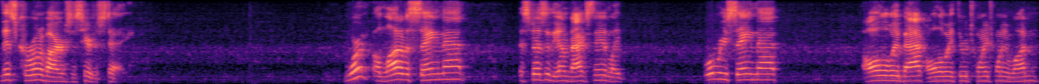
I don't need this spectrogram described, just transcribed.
this coronavirus is here to stay. Weren't a lot of us saying that, especially the unvaccinated? Like, weren't we saying that all the way back, all the way through 2021?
